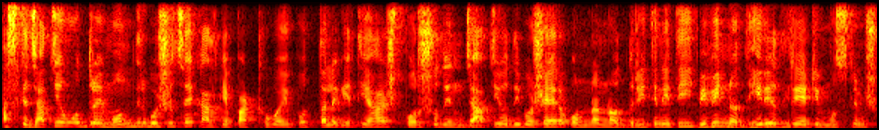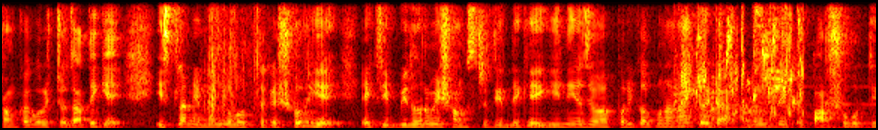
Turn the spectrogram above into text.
আজকে জাতীয় মুদ্রায় মন্দির বসেছে কালকে পাঠ্য বই প্রত্যালেগ ইতিহাস পরশুদিন জাতীয় দিবসের অন্যান্য রীতিনীতি বিভিন্ন ধীরে ধীরে এটি মুসলিম সংখ্যাগরিষ্ঠ জাতিকে ইসলামী মূল্যবোধ থেকে সরিয়ে একটি বিধর্মী সংস্কৃতির দিকে এগিয়ে নিয়ে যাওয়ার পরিকল্পনা নাই তো এটা একটি পার্শ্ববর্তী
